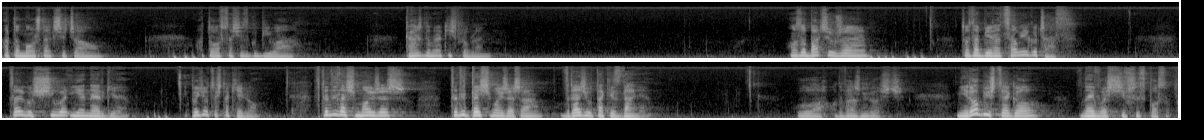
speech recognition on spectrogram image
a to mąż nakrzyczał, a to owca się zgubiła. Każdy ma jakiś problem. On zobaczył, że to zabiera cały jego czas, całą jego siłę i energię. I powiedział coś takiego. Wtedy zaś Mojżesz, wtedy teść Mojżesza wyraził takie zdanie. Ło, odważny gość. Nie robisz tego w najwłaściwszy sposób.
